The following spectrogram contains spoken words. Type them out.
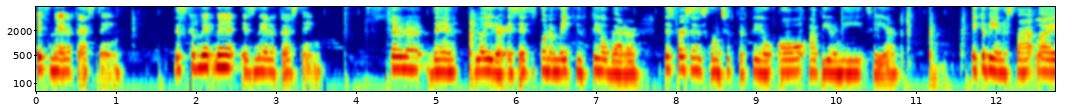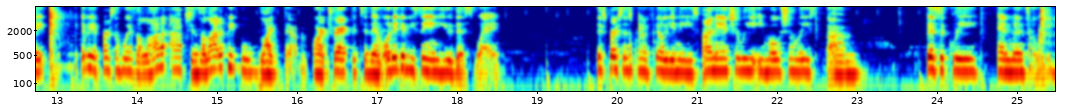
it's manifesting. This commitment is manifesting sooner than later. It says it's going to make you feel better. This person is going to fulfill all of your needs here. It could be in the spotlight. It could be a person who has a lot of options. A lot of people like them or attracted to them, or they could be seeing you this way. This person is going to fill your needs financially, emotionally, um, physically, and mentally.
